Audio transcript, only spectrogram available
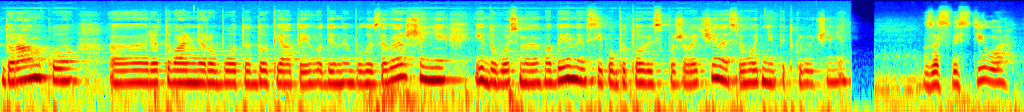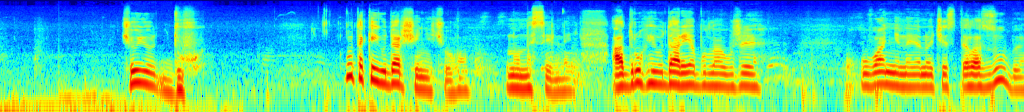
До ранку е, рятувальні роботи до 5 години були завершені і до 8 години всі побутові споживачі на сьогодні підключені. засвистіло, чую дух. Ну, такий удар ще нічого, ну не сильний. А другий удар я була вже у ванні, мабуть, чистила зуби.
